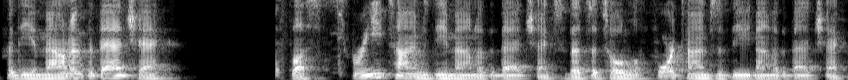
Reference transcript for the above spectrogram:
for the amount of the bad check plus three times the amount of the bad check. So that's a total of four times of the amount of the bad check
